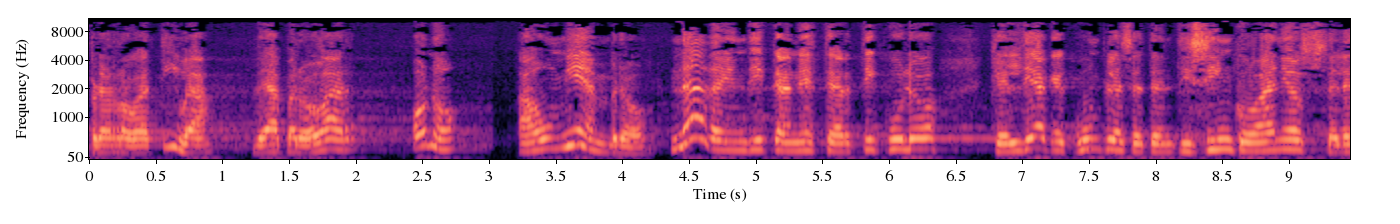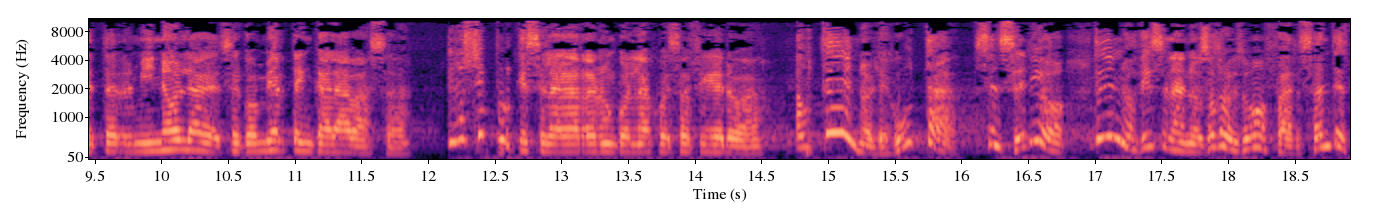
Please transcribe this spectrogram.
prerrogativa de aprobar o no a un miembro. Nada indica en este artículo que el día que cumple 75 años se le terminó la, se convierte en calabaza. No sé por qué se la agarraron con la jueza Figueroa. ¿A ustedes no les gusta? ¿Es en serio? Ustedes nos dicen a nosotros que somos farsantes.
